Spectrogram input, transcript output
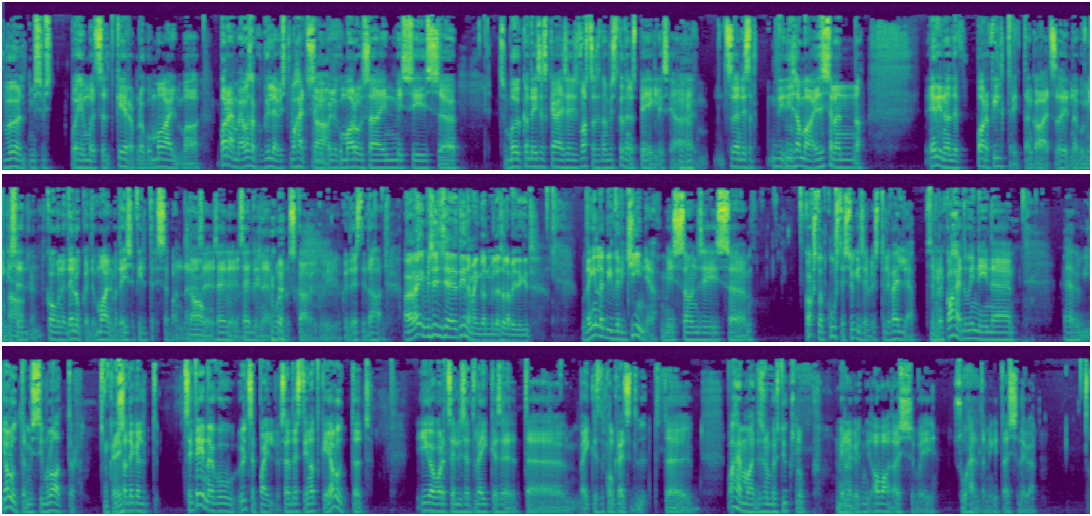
Mirrored World, mis vist põhimõtteliselt keerab nagu maailma parema ja vasaku külje vist vahetusse, nii palju kui ma aru sain, mis siis äh, see mõõk on teises käes ja siis vastased on vist ka tõenäoliselt peeglis ja mm -hmm. see on lihtsalt ni- niisama ja siis seal on noh, erinevad paar filtrit on ka, et sa võid nagu mingisse ah, okei. okay. kogu need elukad ju maailma teise filtrisse panna No, no,, see, see selline hullus ka veel, kui, kui tõesti tahad. aga räägi, mis siis see teine mäng on, mille sa läbi tegid? ma tegin läbi Virginia, mis on siis kaks tuhat kuusteist sügisel vist tuli välja, selline mm -hmm. kahetunnine äh, jalutamissimulaator okay., kus sa, tegelikult, sa ei tee nagu üldse palju, sa tõesti natuke jalutad, iga kord sellised väikesed, väikesed konkreetsed äh, vahemaad ja sul on põhimõtteliselt üks nupp, millega mm -hmm. avada asju või suhelda mingite asjadega.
